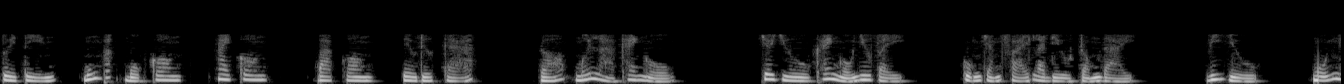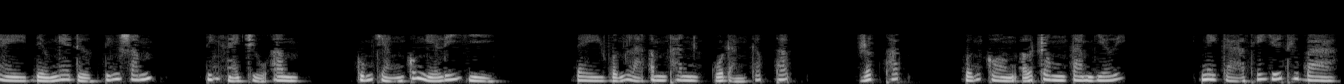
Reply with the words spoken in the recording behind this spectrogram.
tùy tiện muốn bắt một con, hai con, ba con đều được cả, đó mới là khai ngộ. Cho dù khai ngộ như vậy, cũng chẳng phải là điều trọng đại. Ví dụ, mỗi ngày đều nghe được tiếng sấm, tiếng hải triệu âm, cũng chẳng có nghĩa lý gì. Đây vẫn là âm thanh của đẳng cấp thấp, rất thấp, vẫn còn ở trong tam giới. Ngay cả thế giới thứ ba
